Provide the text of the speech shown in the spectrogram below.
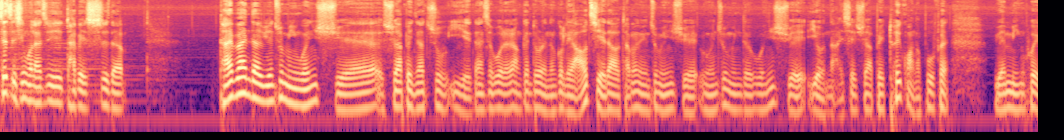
这次新闻来自于台北市的台湾的原住民文学需要被人家注意，但是为了让更多人能够了解到台湾原住民学、原住民的文学有哪一些需要被推广的部分，原民会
